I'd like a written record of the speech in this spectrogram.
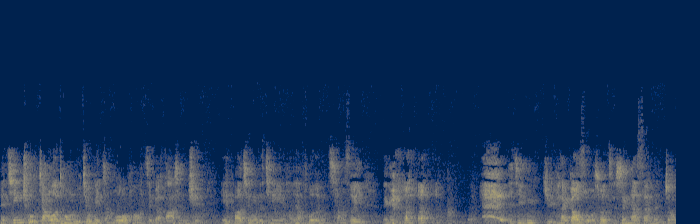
很清楚，掌握通路就会掌握哈这个发声权。哎，抱歉，我的前言好像拖得很长，所以那个 已经举牌告诉我说只剩下三分钟。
